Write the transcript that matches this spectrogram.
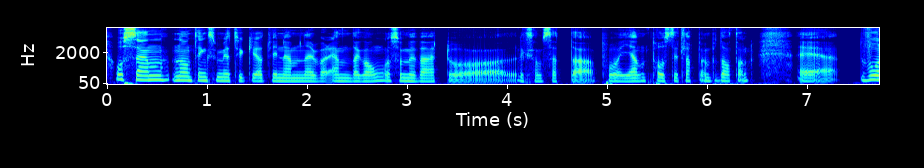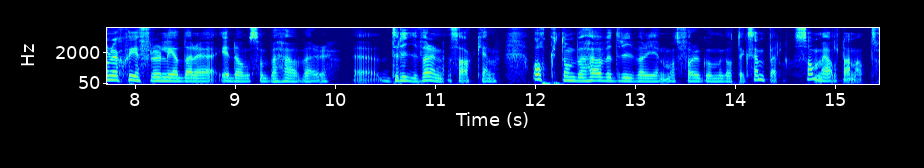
Och sen någonting som jag tycker att vi nämner varenda gång och som är värt att liksom sätta på igen, post-it-lappen på datorn. Eh, våra chefer och ledare är de som behöver eh, driva den här saken. Och de behöver driva det genom att föregå med gott exempel, som med allt annat.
